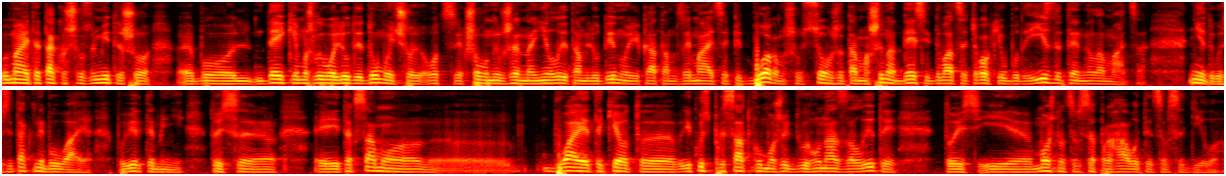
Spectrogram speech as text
ви маєте також розуміти, що е, бо деякі, можливо, люди думають, що от якщо вони вже найняли там людину, яка там займається підбором, що все, вже та машина 10-20 років буде їздити, не ламатися. Ні, друзі, так не буває. Повірте мені. Тобто, і так само буває таке, от е, якусь присадку можуть двигуна залити, тобто, і можна це все прогавити, це все діло.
